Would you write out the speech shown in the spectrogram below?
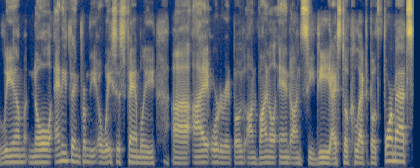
Liam, Noel, anything from the Oasis family, uh, I order it both on vinyl and on CD. I still collect both formats.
